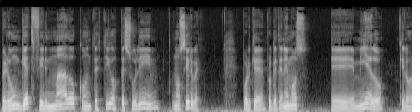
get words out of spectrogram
pero un get firmado con testigos pesulim no sirve. ¿Por qué? Porque tenemos eh, miedo que los,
